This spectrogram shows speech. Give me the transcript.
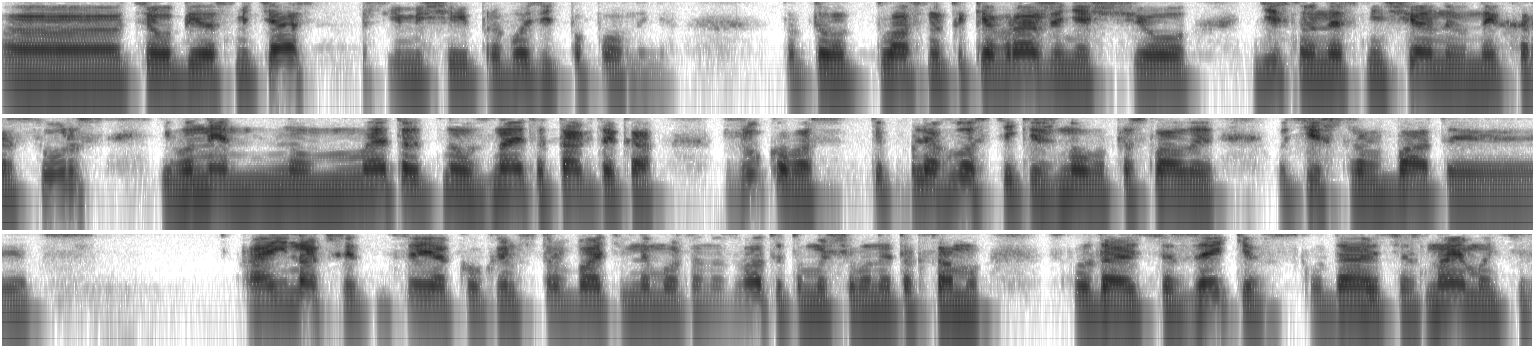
е, цього біосміття, їм ще й привозять поповнення. Тобто, власне, таке враження, що дійсно нескінчений у них ресурс, і вони ну метод, ну знаєте, тактика Жукова полягло, стільки ж знову прислали оці штрафбати. А інакше це як окрім штрафбатів не можна назвати, тому що вони так само складаються з зеків, складаються з найманців.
